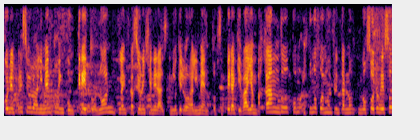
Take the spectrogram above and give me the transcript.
con el precio de los alimentos en concreto, no la inflación en general, sino que los alimentos? ¿Se espera que vayan bajando? ¿Cómo, ¿Y cómo podemos enfrentarnos nosotros eso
